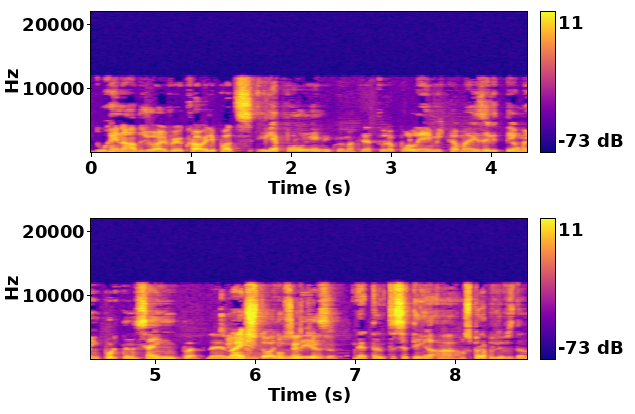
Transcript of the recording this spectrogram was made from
do reinado de Oliver Cromwell. Ele pode, ele é polêmico, é uma criatura polêmica, mas ele tem uma importância ímpar né, Sim, na história inglesa. Né, tanto você tem a, os próprios livros, da,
